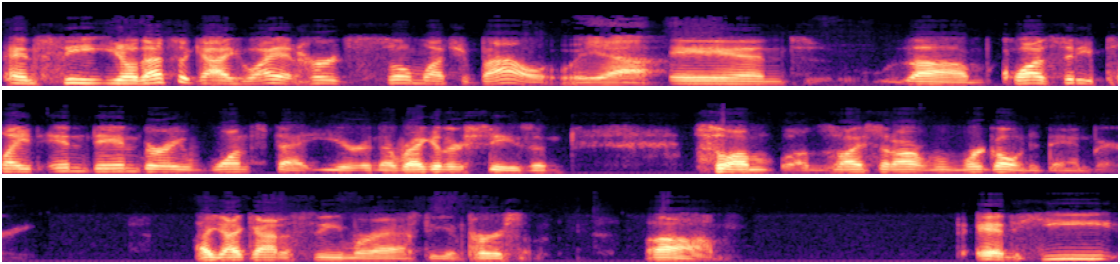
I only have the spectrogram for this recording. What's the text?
And see, you know, that's a guy who I had heard so much about. Well, yeah. And um, Quad City played in Danbury once that year in the regular season. So, I'm, so I said, "All right, we're going to Danbury. I, I got to see Mirasty in person." Um, and he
